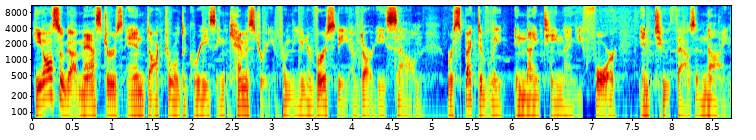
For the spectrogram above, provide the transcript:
He also got master's and doctoral degrees in chemistry from the University of Dar es Salaam, respectively in 1994 and 2009.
